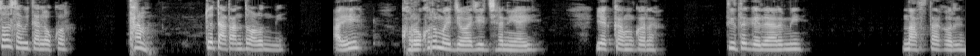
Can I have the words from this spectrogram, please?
चल सविता लवकर. थांब. तू ताटांत वाळून मी. आई खरोखर माझी जेवायची इच्छा नाही आई. एक काम करा. तिथे गेल्यावर मी नाश्ता करीन.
